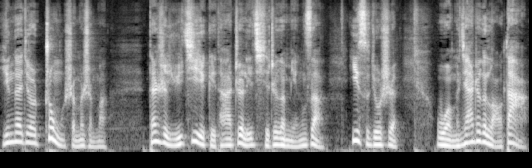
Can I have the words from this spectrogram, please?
应该叫仲什么什么，但是于季给他这里起这个名字啊，意思就是我们家这个老大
